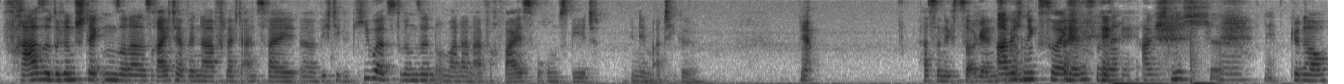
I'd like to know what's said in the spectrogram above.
Phrase drin stecken, sondern es reicht ja, wenn da vielleicht ein, zwei äh, wichtige Keywords drin sind und man dann einfach weiß, worum es geht in dem Artikel. Ja. Hast du nichts zu ergänzen? Habe ich ne? nichts zu ergänzen. Ne? Habe ich nicht. Äh, nee. Genau.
